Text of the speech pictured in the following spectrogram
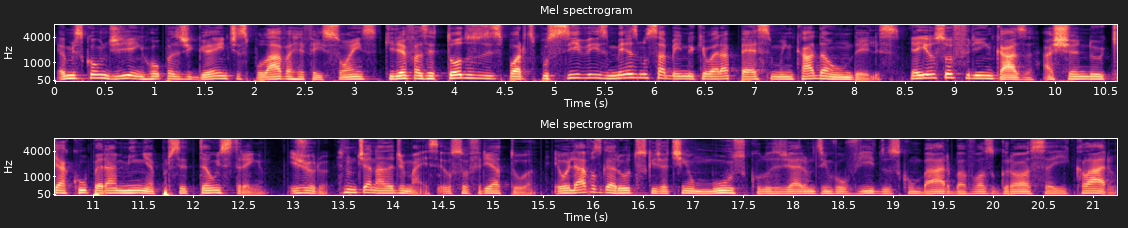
Eu me escondia em roupas gigantes, pulava refeições, queria fazer todos os esportes possíveis, mesmo sabendo que eu era péssimo em cada um deles. E aí eu sofria em casa, achando que a culpa era minha por ser tão estranho. E juro, não tinha nada demais, eu sofria à toa. Eu olhava os garotos que já tinham músculos e já eram desenvolvidos, com barba, voz grossa e, claro,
